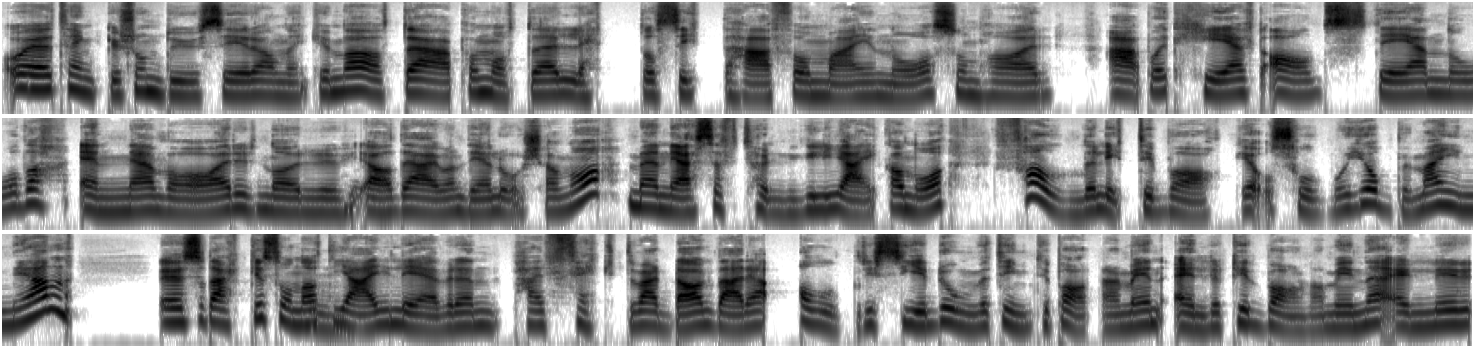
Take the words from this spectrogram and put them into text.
og jeg tenker som du sier, Anniken, da, at det er på en måte lett å sitte her for meg nå som har er på et helt annet sted nå da, enn jeg var når Ja, det er jo en del år siden nå, men jeg selvfølgelig, jeg kan nå falle litt tilbake og så må jobbe meg inn igjen. Eh, så det er ikke sånn at mm. jeg lever en perfekt hverdag der jeg aldri sier dumme ting til partneren min eller til barna mine, eller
